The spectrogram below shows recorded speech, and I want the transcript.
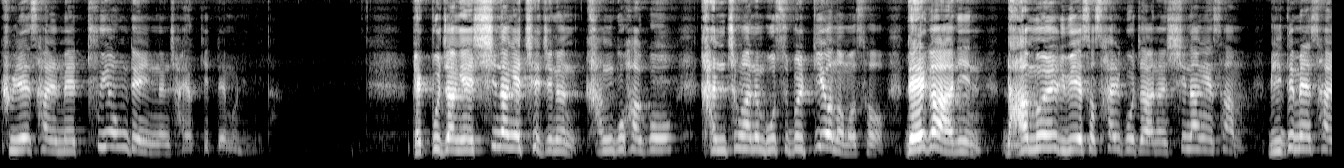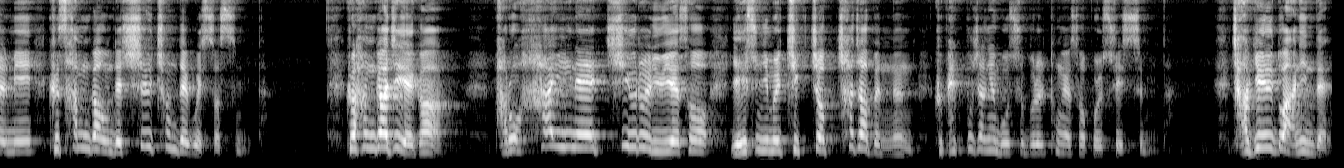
그의 삶에 투영되어 있는 자였기 때문입니다. 백부장의 신앙의 체질은 강구하고 간청하는 모습을 뛰어넘어서 내가 아닌 남을 위해서 살고자 하는 신앙의 삶, 믿음의 삶이 그 삶 가운데 실천되고 있었습니다. 그 한 가지 예가 바로 하인의 치유를 위해서 예수님을 직접 찾아뵙는 그 백부장의 모습을 통해서 볼 수 있습니다. 자기 일도 아닌데,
